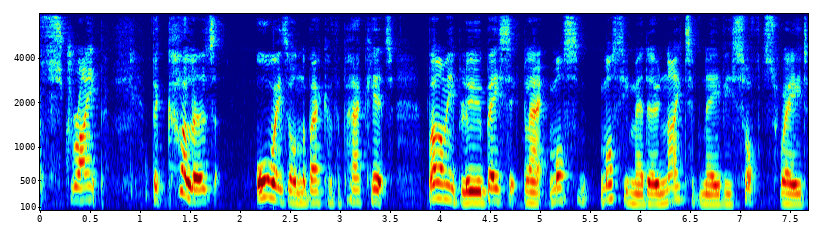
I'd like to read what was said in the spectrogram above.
stripe. The colours, always on the back of the packet, balmy blue, basic black, moss, mossy meadow, night of navy, soft suede,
